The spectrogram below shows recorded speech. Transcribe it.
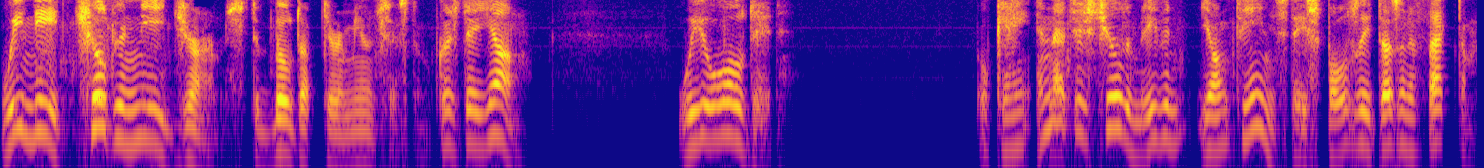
We need, children need germs to build up their immune system because they're young. We all did. Okay? And not just children, but even young teens. They supposedly it doesn't affect them.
